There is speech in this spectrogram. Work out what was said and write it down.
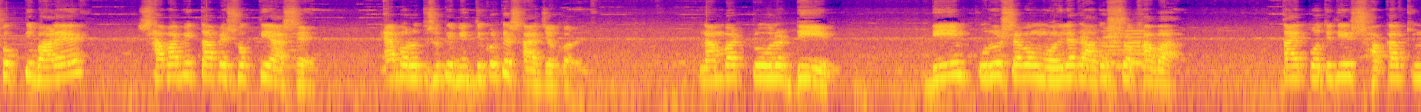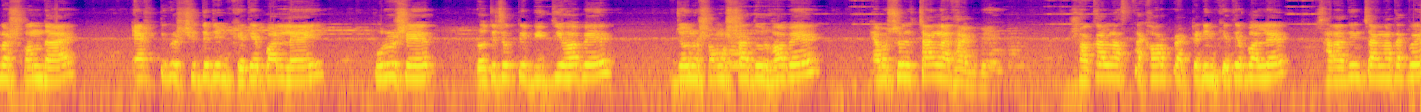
শক্তি বাড়ে, স্বাভাবিক তাপে শক্তি আসে। এবং অতিশক্তি বৃদ্ধি করতে সাহায্য করে। নাম্বার টু হলো ডিম। ডিম পুরুষ এবং মহিলাদের আদর্শ খাবার। তাই প্রতিদিন সকাল কিংবা সন্ধ্যায় একটি করে সিদ্ধ ডিম খেতে পারলেই পুরুষের প্রতিশক্তি বৃদ্ধি হবে, যৌন সমস্যা দূর হবে এবং শরীর চাঙ্গা থাকবে। সকাল নাস্তা খাওয়ার পর একটা ডিম খেতে পারলে সারাদিন চাঙ্গা থাকবে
